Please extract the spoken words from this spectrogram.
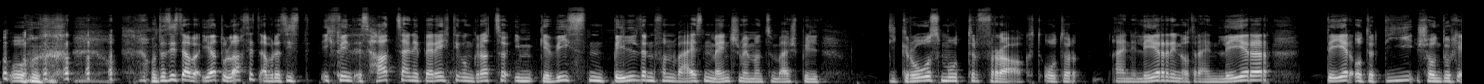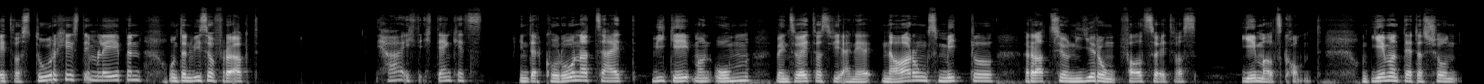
und, und das ist aber, ja, du lachst jetzt, aber das ist, ich finde, es hat seine Berechtigung, gerade so in gewissen Bildern von weisen Menschen, wenn man zum Beispiel die Großmutter fragt oder eine Lehrerin oder ein Lehrer, der oder die schon durch etwas durch ist im Leben und dann wieso fragt, ja, ich, ich denke jetzt in der Corona-Zeit, wie geht man um, wenn so etwas wie eine Nahrungsmittelrationierung, falls so etwas jemals kommt. Und jemand, der das schon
